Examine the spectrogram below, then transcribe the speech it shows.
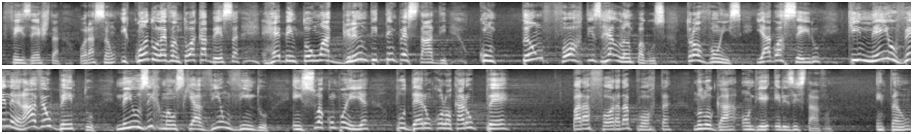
fez esta oração e quando levantou a cabeça, rebentou uma grande tempestade com tão fortes relâmpagos, trovões e aguaceiro que nem o venerável Bento, nem os irmãos que haviam vindo em sua companhia puderam colocar o pé para fora da porta, no lugar onde eles estavam. Então,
